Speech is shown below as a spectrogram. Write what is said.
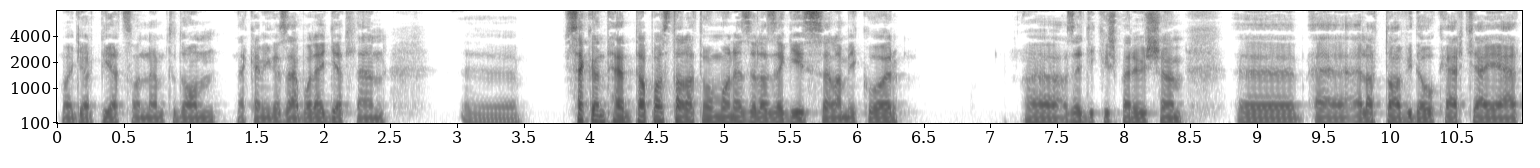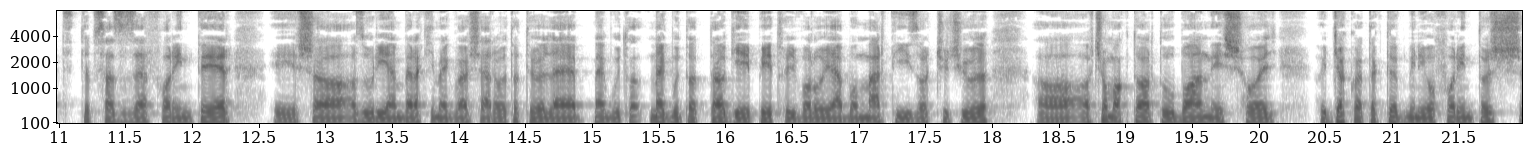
Magyar piacon nem tudom, nekem igazából egyetlen ö, second hand tapasztalatom van ezzel az egésszel, amikor az egyik ismerősöm eladta a videókártyáját több százezer forintért, és az úriember, aki megvásárolta tőle, megmutatta a gépét, hogy valójában már tíz ott csücsül a, a csomagtartóban, és hogy, hogy gyakorlatilag több millió forintos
